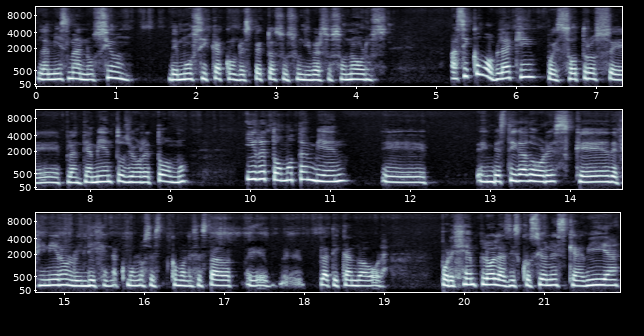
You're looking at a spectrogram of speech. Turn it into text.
la misma noción de música con respecto a sus universos sonoros. Así como Blacking, pues otros eh, planteamientos yo retomo, y retomo también eh, investigadores que definieron lo indígena, como, los, como les estaba eh, platicando ahora. Por ejemplo, las discusiones que había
